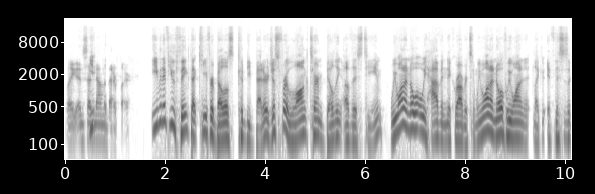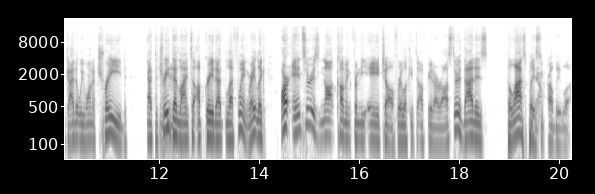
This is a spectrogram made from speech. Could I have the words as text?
like and send Ye- down the better player. even if you think that Kiefer Bellows could be better, just for long term building of this team, we want to know what we have in Nick Robertson. We want to know if we want to like if this is a guy that we want to trade at the trade Mhm. deadline to upgrade at left wing, right? Like our answer is not coming from the AHL if we're looking to upgrade our roster. That is the last place No. we'd probably look,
